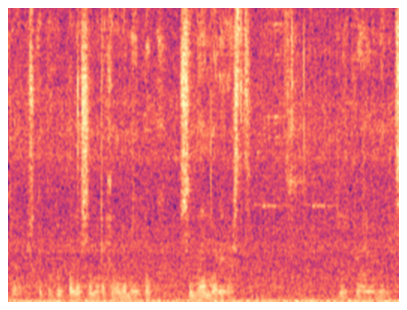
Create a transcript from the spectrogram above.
Claro, es que por culpa de eso me regenera muy poco. Se me va a morir este. Muy probablemente.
